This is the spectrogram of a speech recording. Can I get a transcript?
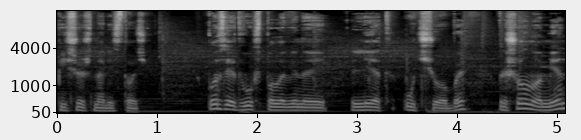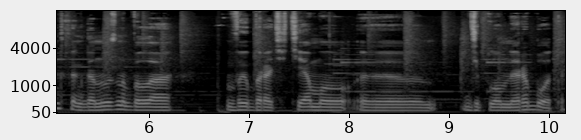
пишешь на листочек. После двух с половиной лет учебы пришел момент, когда нужно было выбрать тему э, дипломной работы.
